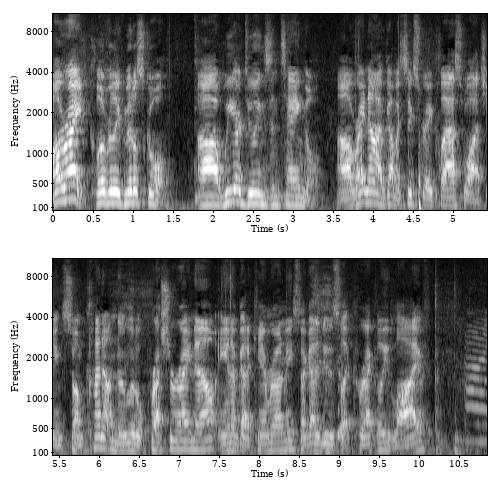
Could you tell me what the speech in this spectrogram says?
All right, Cloverleaf Middle School. Uh, we are doing Zentangle. Uh, right now I've got my sixth grade class watching, so I'm kind of under a little pressure right now, and I've got a camera on me, so I got to do this like correctly, live. Hi.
